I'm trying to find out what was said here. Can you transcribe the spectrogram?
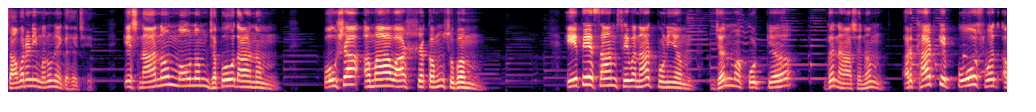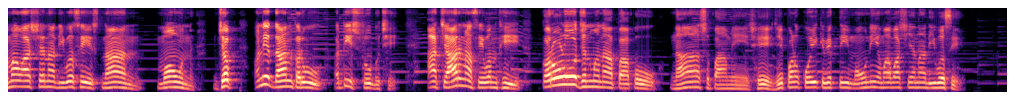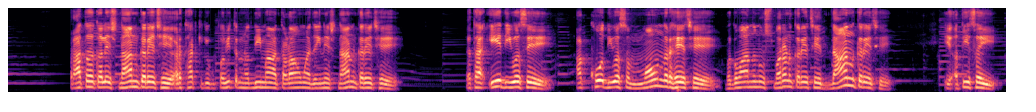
સાવરણી મનુને કહે છે કે, સ્નાનમ મૌનમ જપોદાનમ પૌષા અમાવાસ્યકમ શુભમ. એતેસામ સેવનાથ પુણ્યમ જન્મ કોટ્ય ગનાશનમ. અર્થાત કે પોષ વદ અમાવાસ્યાના દિવસે સ્નાન, મૌન, જપ અને દાન કરવું અતિ શુભ છે. આ ચારના સેવનથી કરોડો જન્મના પાપો નાશ પામે છે. જે પણ કોઈક વ્યક્તિ મૌની અમાવાસ્યાના દિવસે પ્રાતઃકાલે સ્નાન કરે છે, અર્થાત કે પવિત્ર નદીમાં, તળાવમાં જઈને સ્નાન કરે છે, તથા એ દિવસે આખો દિવસ મૌન રહે છે, ભગવાનનું સ્મરણ કરે છે, દાન કરે છે, એ અતિશય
